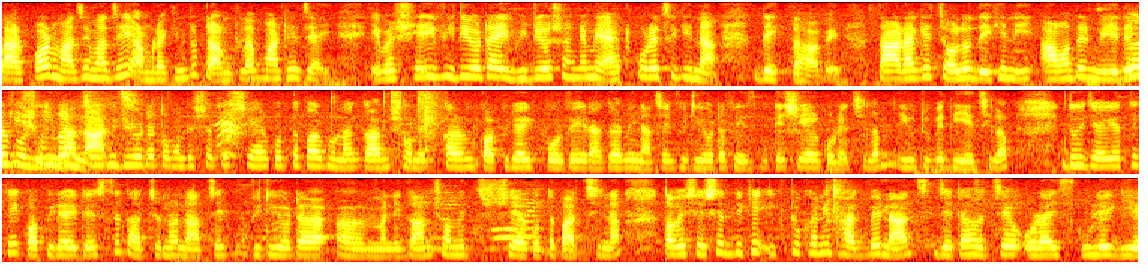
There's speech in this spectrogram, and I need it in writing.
তারপর মাঝে মাঝেই আমরা কিন্তু টাউন ক্লাব মাঠে যাই। এবার সেই ভিডিওটা এই ভিডিওর সঙ্গে আমি অ্যাড করেছি কি না দেখতে হবে। তার আগে চলো দেখে নিই আমাদের মেয়েদের কি সুন্দর নাচ। ভিডিওটা তোমাদের সাথে শেয়ার করতে পারব না গান সমেত কারণ কপিরাইট পড়বে। এর আগে আমি নাচের ভিডিওটা ফেসবুকে শেয়ার করেছিলাম ইউটিউবে দিয়েছিলাম। দুই জায়গা থেকে কপিরাইট এসছে তার জন্য নাচের ভিডিওটা মানে গান সমেত শেয়ার করতে পারছি না। তবে শেষের দিকে একটুখানি থাকবে নাচ, যেটা হচ্ছে ওরা স্কুলে গিয়ে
